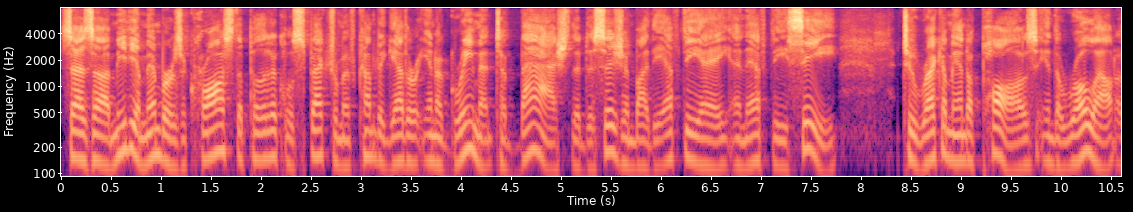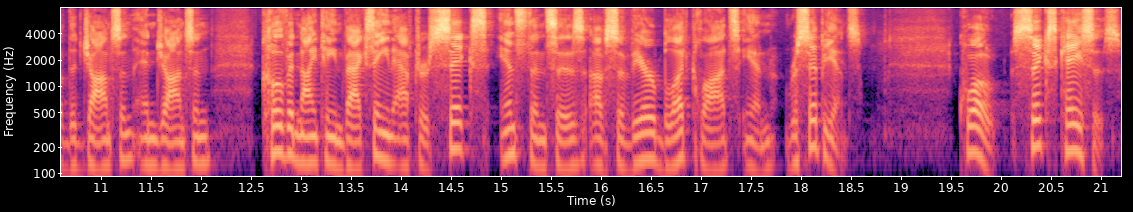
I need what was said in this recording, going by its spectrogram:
says uh, media members across the political spectrum have come together in agreement to bash the decision by the FDA and FDC to recommend a pause in the rollout of the Johnson and Johnson COVID-19 vaccine after 6 instances of severe blood clots in recipients. Quote, 6 cases,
